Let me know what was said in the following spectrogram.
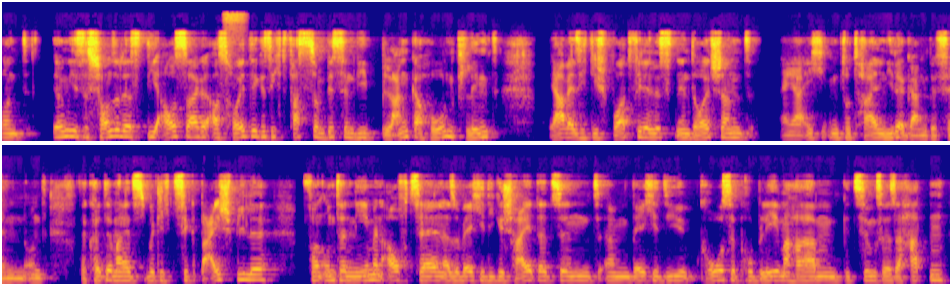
Und irgendwie ist es schon so, dass die Aussage aus heutiger Sicht fast so ein bisschen wie blanker Hohn klingt. Ja, weil sich die Sportfilialisten in Deutschland, naja, ich im totalen Niedergang befinden. Und da könnte man jetzt wirklich zig Beispiele von Unternehmen aufzählen, also welche, die gescheitert sind, ähm, welche, die große Probleme haben, beziehungsweise hatten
